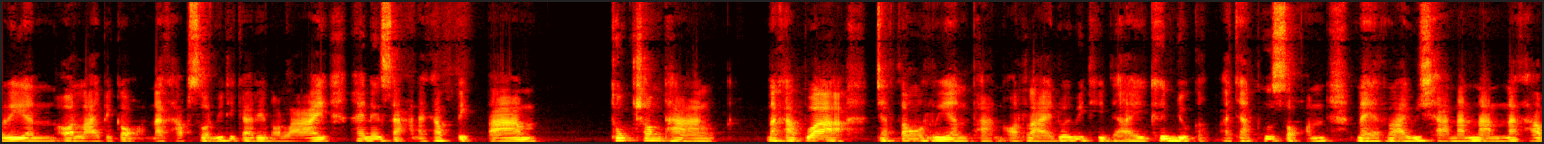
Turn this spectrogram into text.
เรียนออนไลน์ไปก่อนนะครับ ส่วนวิธีการเรียนออนไลน์ให้นักศึกษานะครับ ติดตามทุกช่องทางนะครับว่าจะต้องเรียนผ่านออนไลน์ด้วยวิธีใดขึ้นอยู่กับอาจารย์ผู้สอนในรายวิชานั้นๆนะครับ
